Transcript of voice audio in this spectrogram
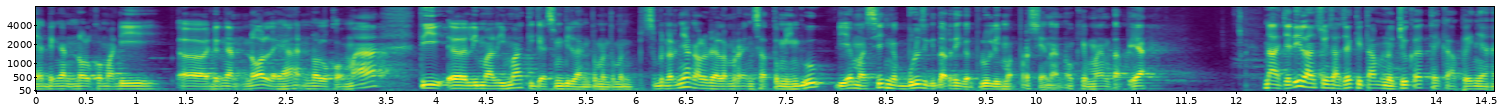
ya dengan 0, di uh, dengan 0 ya 0,5539 teman-teman. Sebenarnya kalau dalam range satu minggu dia masih ngebul sekitar 35 persenan. Oke mantap ya. Nah jadi langsung saja kita menuju ke TKP-nya.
